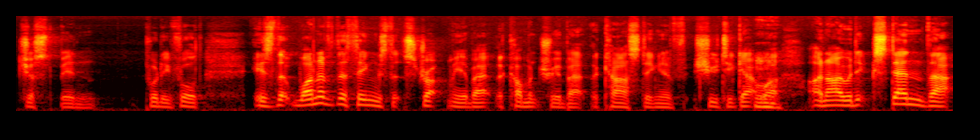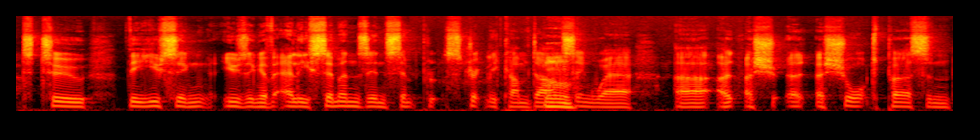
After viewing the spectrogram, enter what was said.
just been putting forth is that one of the things that struck me about the commentary about the casting of Ncuti Gatwa, mm. and I would extend that to the using using of Ellie Simmonds in Strictly Come hmm. Dancing, mm. where uh, a, a, sh- a, short person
